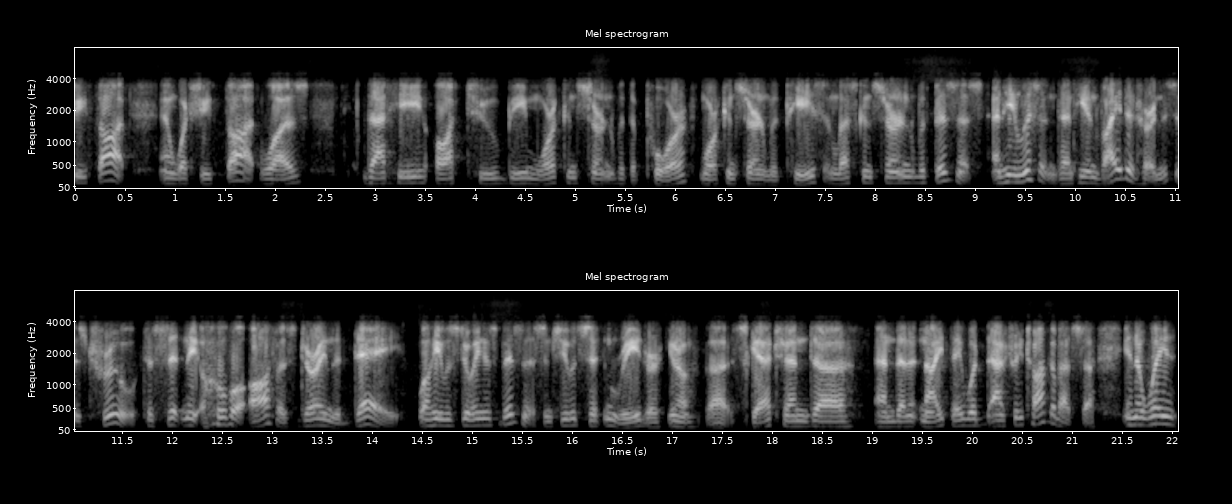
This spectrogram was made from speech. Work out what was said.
she thought, and what she thought was that he ought to be more concerned with the poor, more concerned with peace, and less concerned with business. And he listened and he invited her, and this is true, to sit in the Oval Office during the day while he was doing his business. And she would sit and read or, you know, uh, sketch, and, uh, and then at night they would actually talk about stuff in a way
